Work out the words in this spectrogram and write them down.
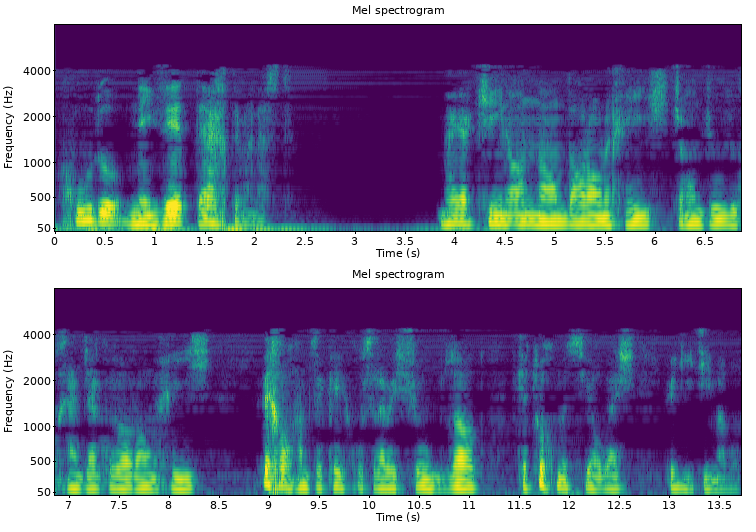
خود و نیزه درخت من است. مگر کین آن نامداران خیش جهانجوی و خنجرگزاران خیش بخواهم ز کی خسرو شوم زاد که تخم سیاوش به گیتی مباد؟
